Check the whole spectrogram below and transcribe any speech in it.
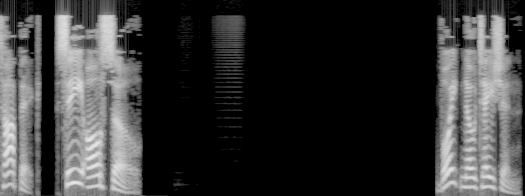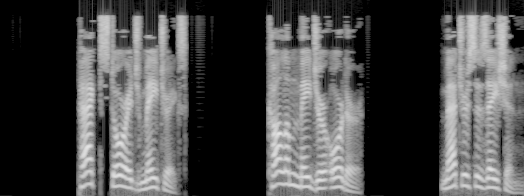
Topic. See also. Voigt notation. Packed storage matrix. Column major order. Matricization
